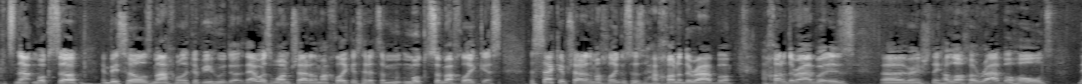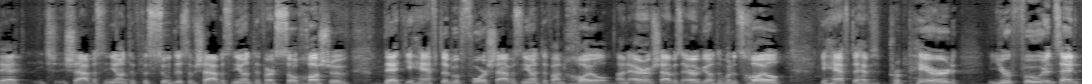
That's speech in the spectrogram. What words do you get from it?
it's not muksa, and Beis Hillel is Yehuda. That was one shot of the machlekes, that it's a muksa machlekes. The second shot of the machlekes is hachana de rabba. Hachana de rabba is uh, very interesting. Halacha Rabba holds that Shabbos and Yontif, the sudas of Shabbos and Yontif are so chashuv that you have to before Shabbos and Yontif on choil, on erev Shabbos, erev Yontif when it's choil, you have to have prepared your food and said,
